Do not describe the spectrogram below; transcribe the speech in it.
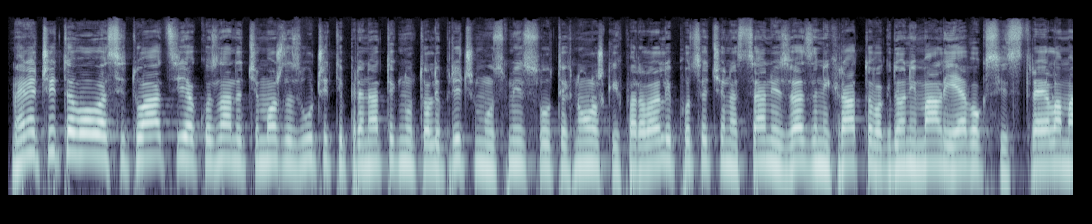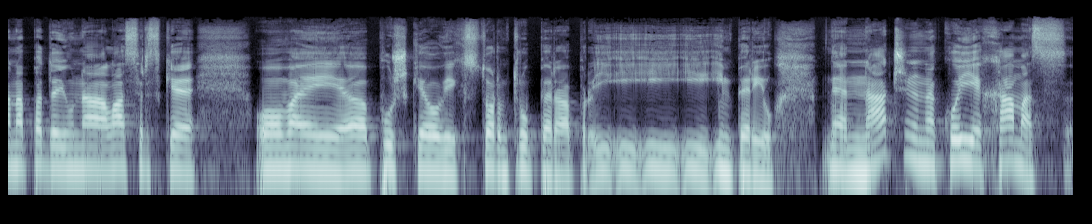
Mene čitava ova situacija, ako znam da će možda zvučiti prenategnuto, ali pričamo u smislu tehnoloških paraleli, podsjeća na scenu iz vezanih ratova gde oni mali evoksi strelama napadaju na laserske ovaj, puške ovih stormtroopera i, i, i, i imperiju. E, način na koji je Hamas uh,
